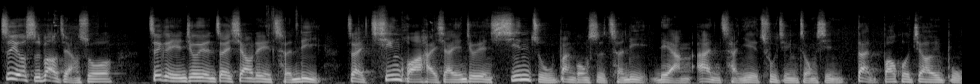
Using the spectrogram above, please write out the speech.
自由时报讲说，这个研究院在校内成立，在清华海峡研究院新竹办公室成立两岸产业促进中心，但包括教育部。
